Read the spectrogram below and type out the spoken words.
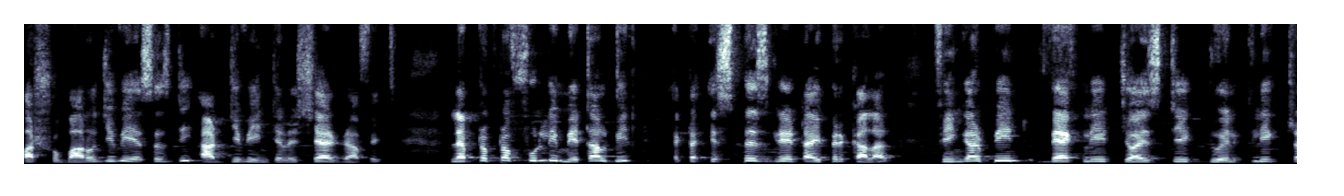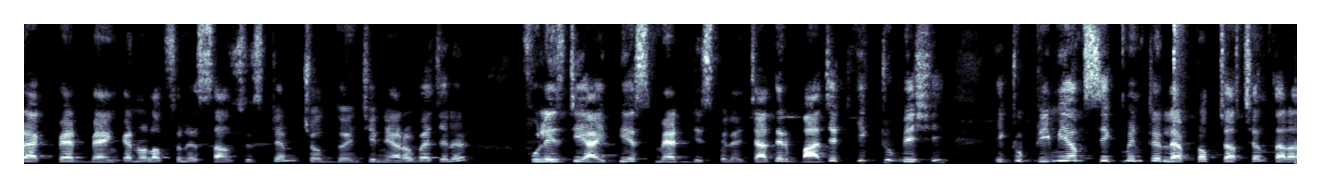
পাঁচশো বারো জিবি এসএসডি আট জিবি ইন্টেলের শেয়ার গ্রাফিক্স ল্যাপটপটা ফুললি মেটাল বিল্ড একটা স্পেস গ্রে টাইপের colour fingerprint backlit joystick dual click trackpad Bang and অপশনের সাউন্ড সিস্টেম চোদ্দ ইঞ্চি ন্যারো ব্যাজেলের full HD IPS matte display যাদের বাজেট একটু বেশি, একটু প্রিমিয়াম সেগমেন্টের ল্যাপটপ চাচ্ছেন, তারা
